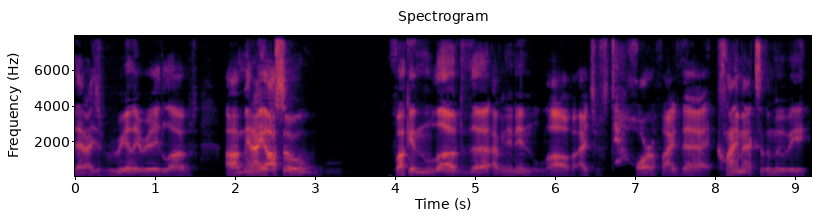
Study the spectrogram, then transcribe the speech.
that I just really really loved. Um, and I also fucking loved the. I mean, I didn't love. I just horrified the climax of the movie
